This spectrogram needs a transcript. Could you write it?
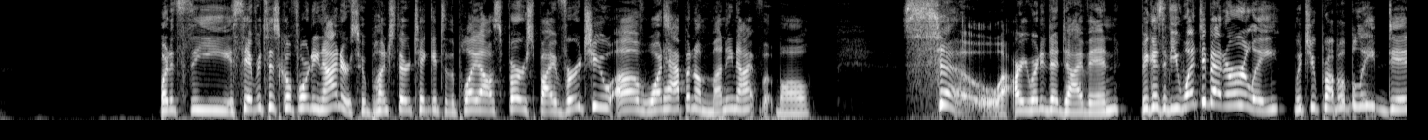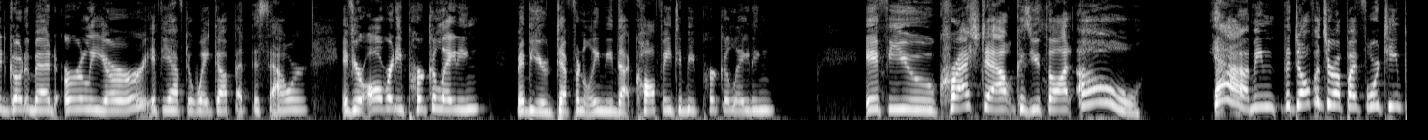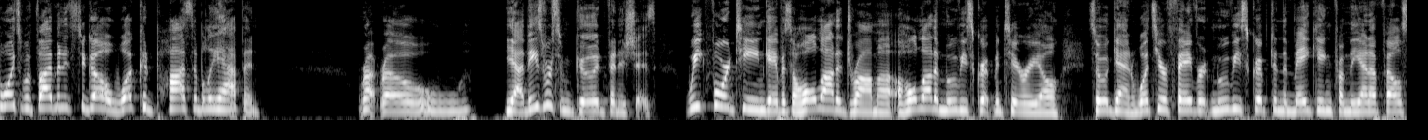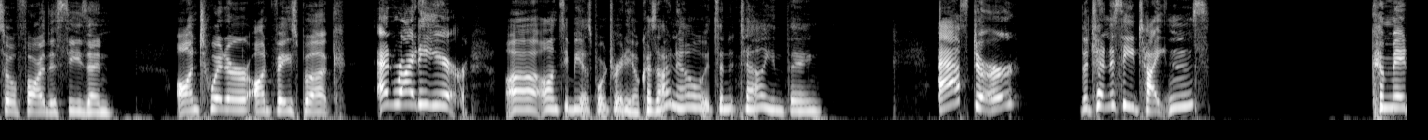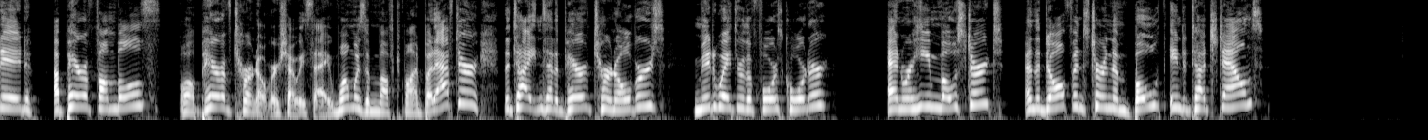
But it's the San Francisco 49ers who punched their ticket to the playoffs first by virtue of what happened on Monday Night Football. So, are you ready to dive in? Because if you went to bed early, which you probably did go to bed earlier if you have to wake up at this hour, if you're already percolating, Maybe you definitely need that coffee to be percolating. If you crashed out because you thought, oh, yeah, I mean, the Dolphins are up by 14 points with five minutes to go. What could possibly happen? Rutro. Yeah, these were some good finishes. Week 14 gave us a whole lot of drama, a whole lot of movie script material. So, again, what's your favorite movie script in the making from the NFL so far this season? On Twitter, on Facebook, and right here uh, on CBS Sports Radio because I know it's an Italian thing. After the Tennessee Titans committed a pair of fumbles, well, a pair of turnovers, shall we say. One was a muffed punt, but after the Titans had a pair of turnovers midway through the fourth quarter, and Raheem Mostert and the Dolphins turned them both into touchdowns.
